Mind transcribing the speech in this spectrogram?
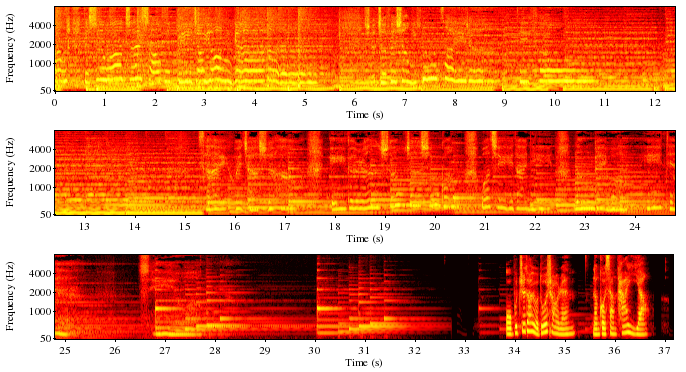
但是我至少会比较勇敢，试着飞向你不在的期待你能给我一点希望。我不知道有多少人能够像他一样，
